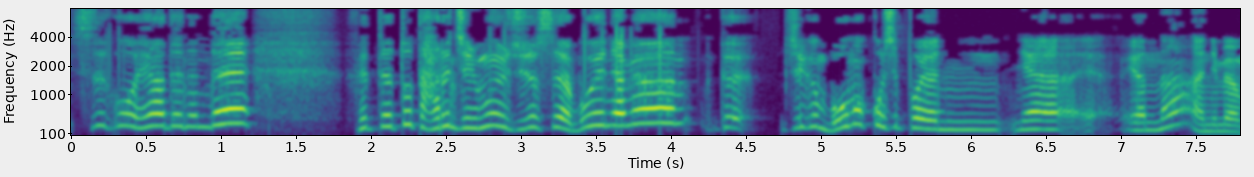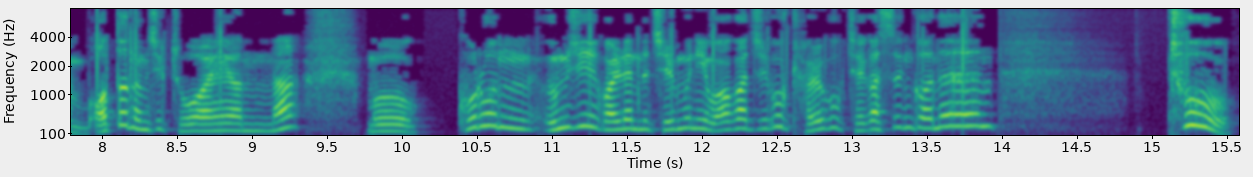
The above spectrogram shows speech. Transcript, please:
쓰고 해야 되는데 그때 또 다른 질문을 주셨어요. 뭐였냐면 그 지금 뭐 먹고 싶어였냐였나? 아니면 어떤 음식 좋아해였나? 뭐 그런 음식 관련된 질문이 와가지고 결국 제가 쓴 거는 투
